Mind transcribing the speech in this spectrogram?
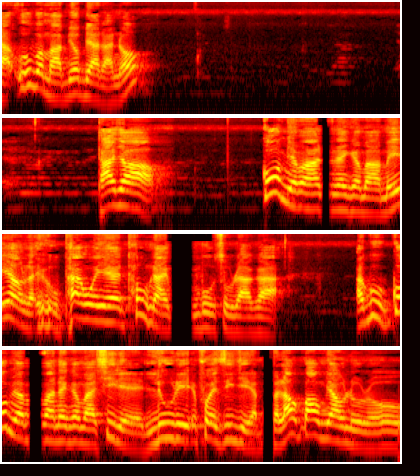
ဒါဥပမာပြောပြတာနော်ဒါကြောင့်ကို့မြန်မာနိုင်ငံမှာမင်းအောင်လိုက်ကိုဖန်ဝင်ရထုတ်နိုင်ဖို့ဆိုတာကအခုကို့မြန်မာနိုင်ငံမှာရှိတဲ့လူတွေအဖွဲ့အစည်းကြီးဘလောက်ပေါက်မြောက်လို့တော့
